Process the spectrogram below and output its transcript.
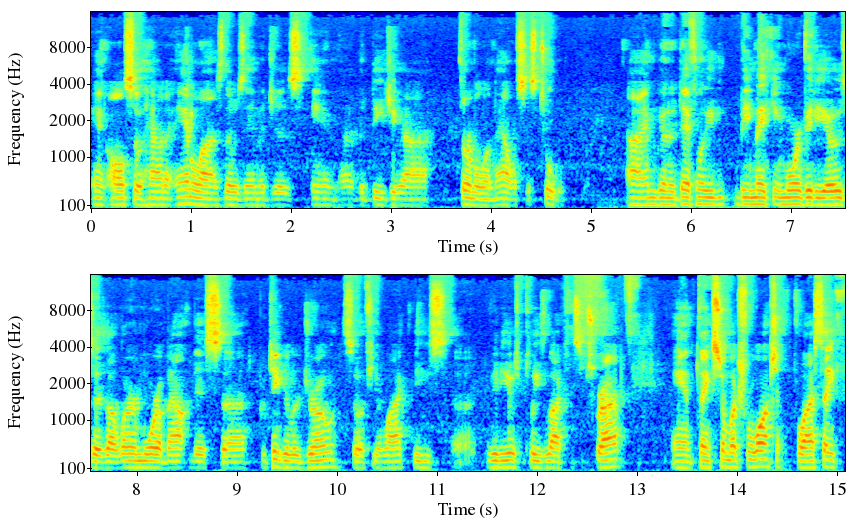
and also how to analyze those images in uh, the DJI thermal analysis tool. I'm going to definitely be making more videos as I learn more about this uh, particular drone. So if you like these uh, videos, please like and subscribe. And thanks so much for watching. Fly safe.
